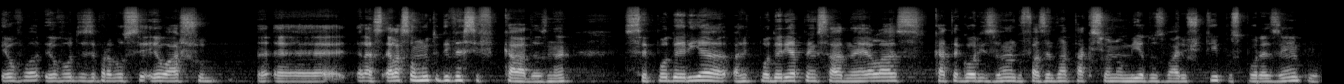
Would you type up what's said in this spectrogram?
Eu vou, eu vou dizer para você, eu acho é, é, elas, elas são muito diversificadas, né? Você poderia, a gente poderia pensar nelas categorizando, fazendo uma taxonomia dos vários tipos, por exemplo,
